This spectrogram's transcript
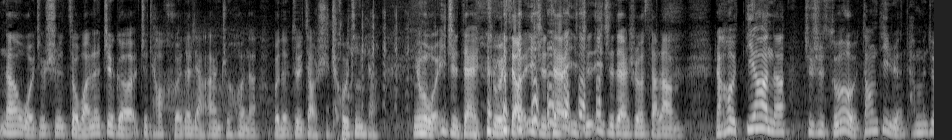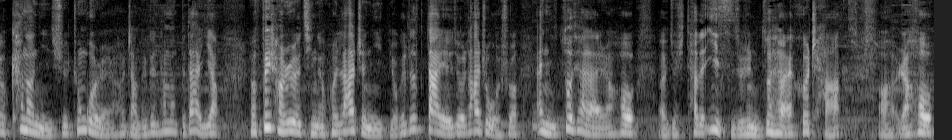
呢，我就是走完了这个这条河的两岸之后呢，我的嘴角是抽筋的，因为我一直在微笑，一直在一直一直在说 salam。然后第二呢，就是所有当地人，他们就看到你是中国人，然后长得跟他们不大一样，然后非常热情的会拉着你。有个大爷就拉着我说：“哎，你坐下来。”然后呃，就是他的意思就是你坐下来喝茶啊。然后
